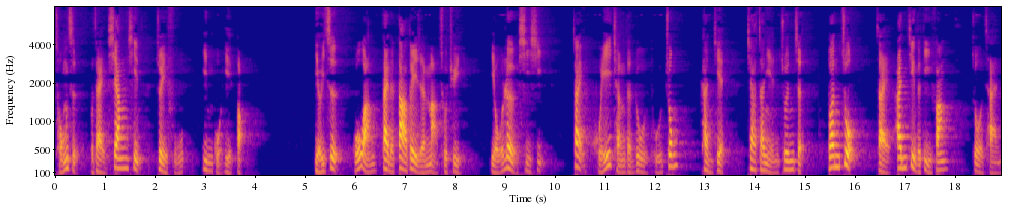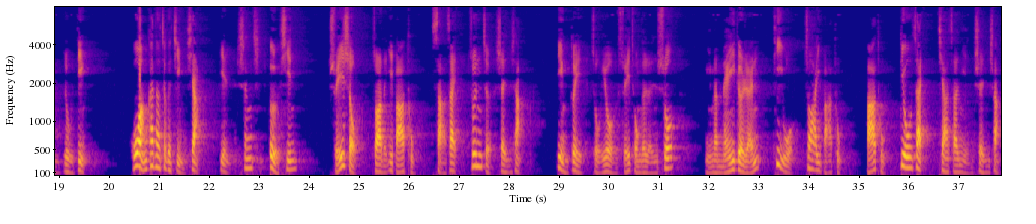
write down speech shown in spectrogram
从此不再相信罪福因果业报。有一次，国王带着大队人马出去游乐嬉戏，在回程的路途中，看见迦旃延尊者。端坐在安静的地方坐禅入定，国王看到这个景象，便生起恶心，随手抓了一把土撒在尊者身上，并对左右随从的人说：“你们每一个人替我抓一把土，把土丢在迦旃延身上。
